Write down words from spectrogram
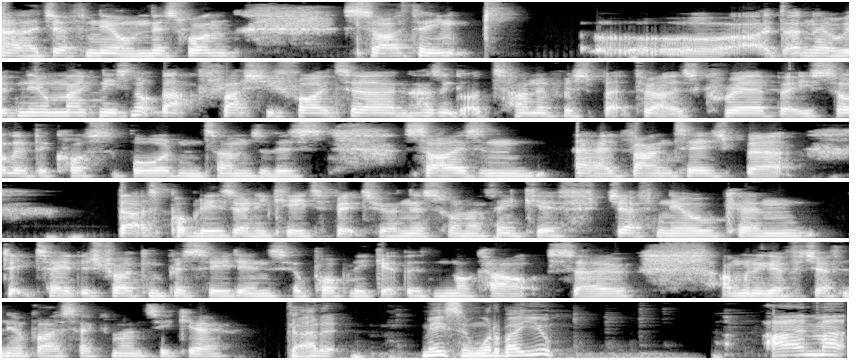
uh, Jeff Neal on this one. So I think uh, I don't know with Neil Magny, he's not that flashy fighter and hasn't got a ton of respect throughout his career, but he's solid across the board in terms of his size and uh, advantage. But that's probably his only key to victory on this one. I think if Jeff Neal can dictate the striking proceedings, he'll probably get the knockout. So I'm going to go for Jeff Neal by a second round TKO. Got it. Mason, what about you? I'm uh,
